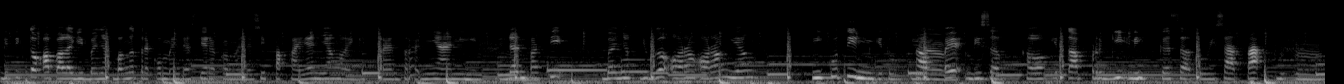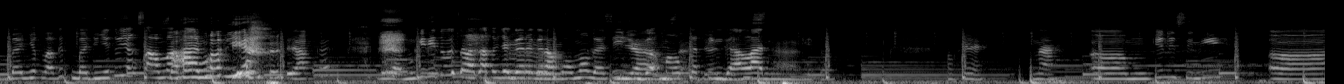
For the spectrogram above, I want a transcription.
di TikTok apalagi banyak banget rekomendasi-rekomendasi pakaian yang lagi tren-trennya nih. dan Hmm. pasti banyak juga orang-orang yang ngikutin gitu Iya, sampai di se- kalau kita pergi nih ke satu wisata Mm-mm. banyak banget bajunya tuh yang samaan Sama. iya ya kan? Iya, mungkin itu salah satunya gara-gara. FOMO gak sih Iya, nggak mau bisa ketinggalan bisa. gitu Oke. Nah, eh, mungkin di sini eh,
